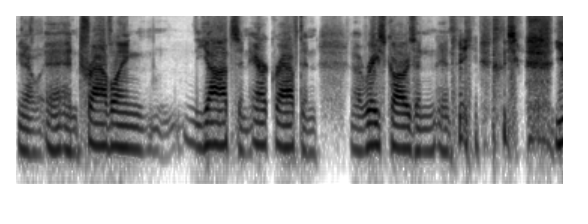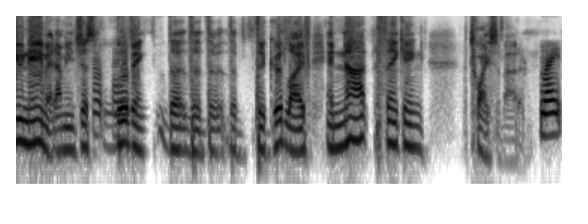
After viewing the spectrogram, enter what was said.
you know, and, and traveling yachts and aircraft and uh, race cars and, and you name it. I mean, just mm-hmm. living the, the, the, the, the good life and not thinking twice about it. Right.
